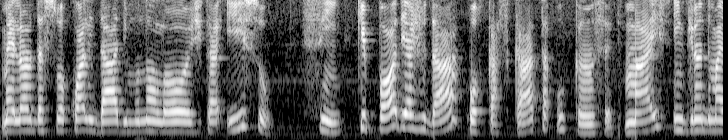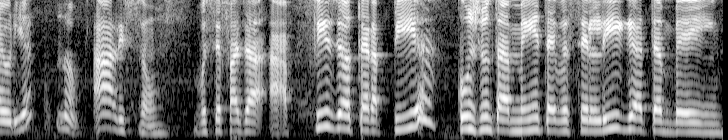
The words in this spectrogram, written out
melhora da sua qualidade imunológica. Isso sim, que pode ajudar por cascata o câncer, mas em grande maioria não. Alisson, você faz a, a fisioterapia conjuntamente, aí você liga também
